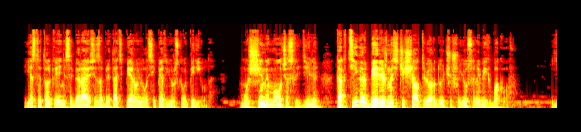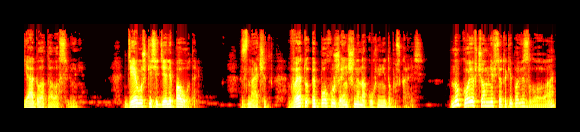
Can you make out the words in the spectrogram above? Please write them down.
если только я не собираюсь изобретать первый велосипед юрского периода. Мужчины молча следили, как тигр бережно счищал твердую чешую с рыбьих боков. Я глотала слюни. Девушки сидели поодаль. Значит, в эту эпоху женщины на кухню не допускались. Ну, кое в чем мне все-таки повезло, а?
